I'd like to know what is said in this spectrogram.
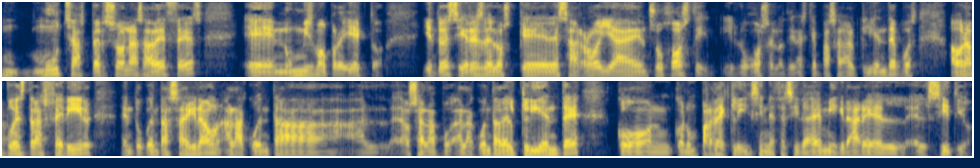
muchas personas a veces en un mismo proyecto. Y entonces, si eres de los que desarrolla en su hosting y luego se lo tienes que pasar al cliente, pues ahora puedes transferir en tu cuenta SiteGround a la cuenta, o sea, a la, cuenta del cliente con, un par de clics sin necesidad de migrar el, el, sitio.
